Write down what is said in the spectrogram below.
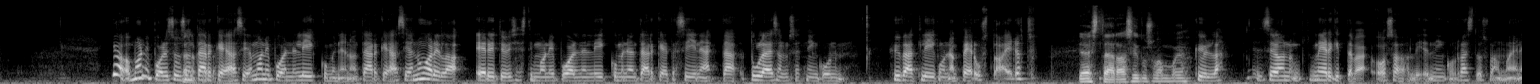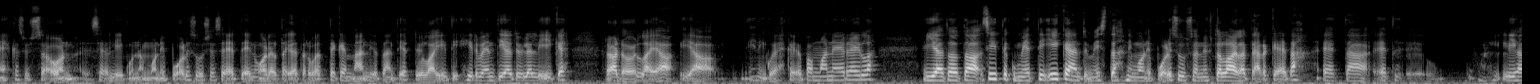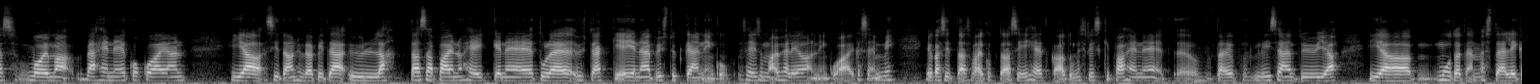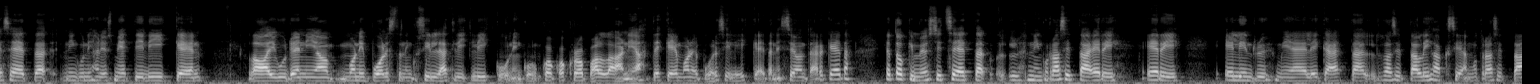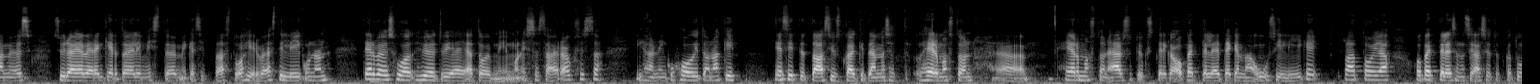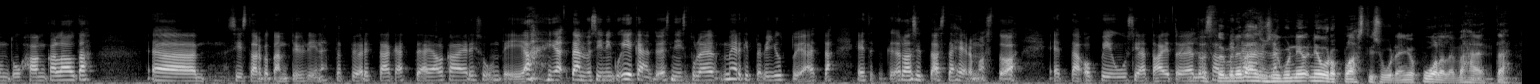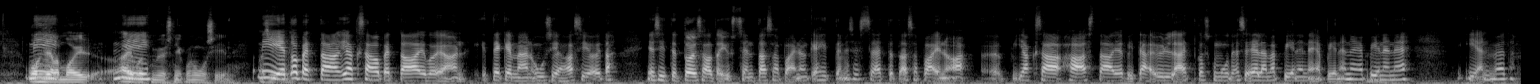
Joo, monipuolisuus on tärkeä asia. Monipuolinen liikkuminen on tärkeä asia. Nuorilla erityisesti monipuolinen liikkuminen on tärkeää siinä, että tulee sellaiset niin kuin hyvät liikunnan perustaidot. Ja estää rasitusvammoja? Kyllä. Se on merkittävä osa niin kuin rasitusvammojen ehkäisyssä on se liikunnan monipuolisuus ja se, ettei nuodelta jätä ruveta tekemään jotain tiettyä lajia hirveän tietyillä liikeradoilla ja, ja niin kuin ehkä jopa maneereilla. Ja tota, sitten kun miettii ikääntymistä, niin monipuolisuus on yhtä lailla tärkeää, että, että lihasvoima vähenee koko ajan ja sitä on hyvä pitää yllä. Tasapaino heikkenee, tulee yhtäkkiä ei enää pystykään niin kuin seisomaan yhdellä jalalla niin kuin aikaisemmin, joka sitten taas vaikuttaa siihen, että kaatumisriski pahenee tai lisääntyy ja, ja muuta tämmöistä. Eli se, että niin kuin ihan jos miettii liikkeen laajuuden ja monipuolista niin kuin sillä, että liikkuu niin kuin koko kropallaan ja tekee monipuolisia liikkeitä, niin se on tärkeää. Ja toki myös sit se, että niin kuin rasittaa eri, eri elinryhmiä, eli että rasittaa lihaksia, mutta rasittaa myös sydän- ja verenkiertoelimistöä, mikä sitten taas tuo hirveästi liikunnan terveyshyötyjä ja toimii monissa sairauksissa ihan niin kuin hoitonakin. Ja sitten taas just kaikki tämmöiset hermoston, äh, hermoston ärsytykset, eli opettelee tekemään uusia liikeratoja, opettelee sellaisia asioita, jotka tuntuu hankalalta, Öö, siis tarkoitan tyyliin, että pyörittää kättä ja jalkaa eri suuntiin ja, ja tämmöisiä niin ikääntyessä niistä tulee merkittäviä juttuja, että, että rasittaa sitä hermostoa, että oppii uusia taitoja. Ja se menee vähän niin kuin neuroplastisuuden jo puolelle vähän, että niin, ohjelmoi niin, aivot niin, myös niin kuin uusiin Niin, asioihin. että opettaa, jaksaa opettaa aivojaan tekemään uusia asioita ja sitten toisaalta just sen tasapainon kehittämisessä, että tasapainoa jaksaa haastaa ja pitää yllä, että koska muuten se elämä pienenee ja pienenee ja pienenee iän myötä.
